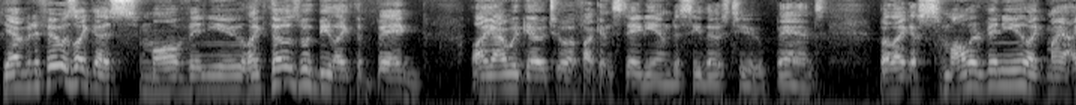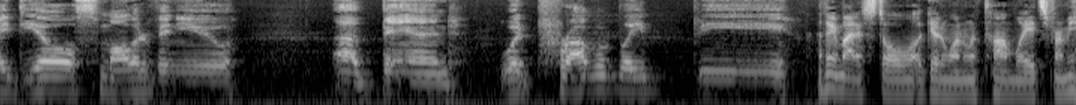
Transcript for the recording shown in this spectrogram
Yeah. But if it was like a small venue, like those would be like the big. Like I would go to a fucking stadium to see those two bands. But like a smaller venue, like my ideal smaller venue uh, band would probably be. I think I might have stole a good one with Tom Waits from you.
